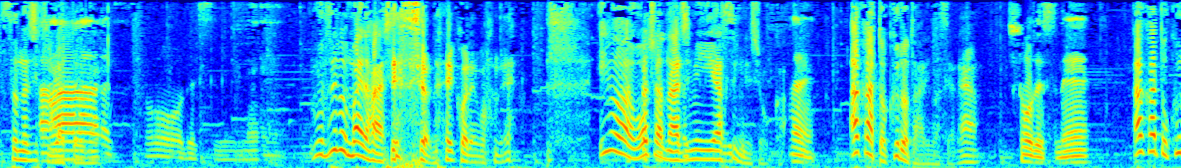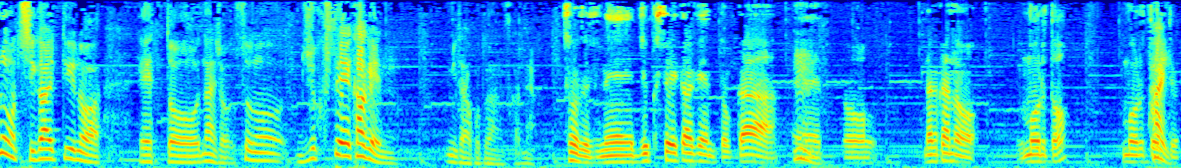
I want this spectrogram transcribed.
そんな時期があったよね。そうですね。もうずいぶん前の話ですよね、これもね。今はもうちょっと馴染みやすいんでしょうか。はい。赤と黒とありますよね。そうですね。赤と黒の違いっていうのは、えっと、何でしょう、その、熟成加減みたいなことなんですかね。そうですね。熟成加減とか、うんえーっと、中のモルト？モルトっていう、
